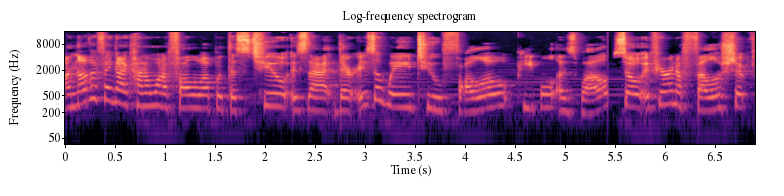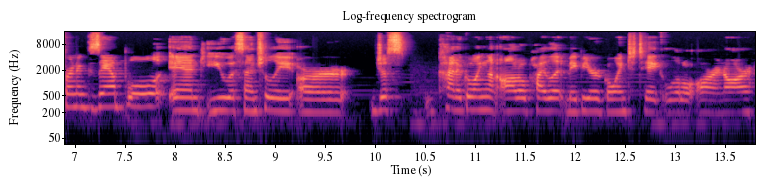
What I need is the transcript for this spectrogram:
Another thing I kind of want to follow up with this too is that there is a way to follow people as well. So if you're in a fellowship, for an example, and you essentially are just kind of going on autopilot maybe you're going to take a little r&r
